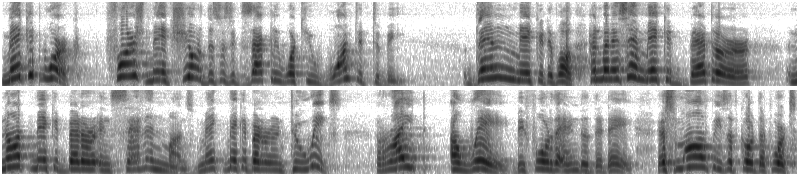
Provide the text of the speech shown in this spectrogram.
Make it work. First, make sure this is exactly what you want it to be. Then make it evolve. And when I say make it better, not make it better in seven months, make, make it better in two weeks. Right away before the end of the day. A small piece of code that works.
